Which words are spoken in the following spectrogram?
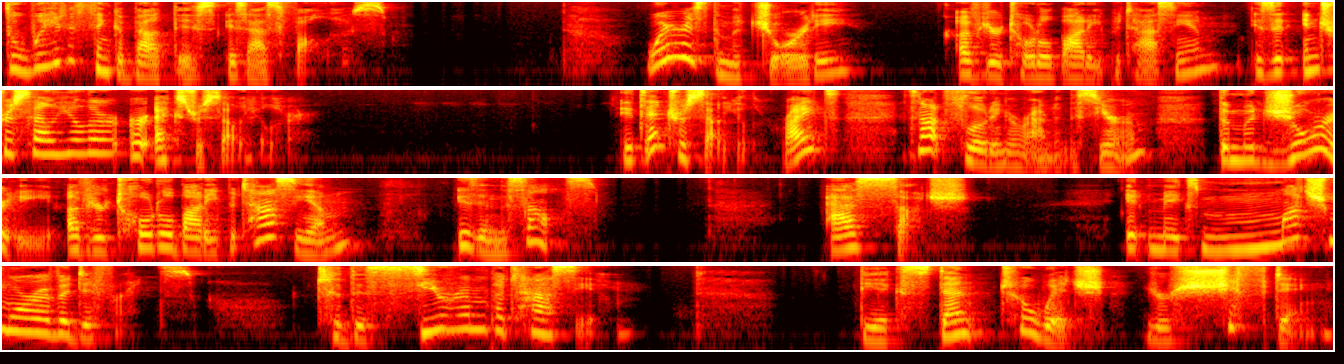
The way to think about this is as follows. Where is the majority of your total body potassium? Is it intracellular or extracellular? It's intracellular, right? It's not floating around in the serum. The majority of your total body potassium is in the cells. As such, it makes much more of a difference to the serum potassium the extent to which you're shifting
